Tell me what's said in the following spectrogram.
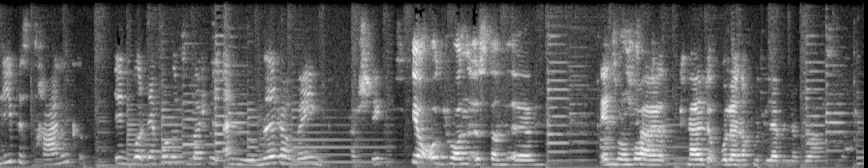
Liebestrank, den wurde, der wurde zum Beispiel an Romilda Wayne verschickt. Ja, und Ron ist dann, In So, sie aber- verknallt, obwohl er noch mit Lavender Brown war.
